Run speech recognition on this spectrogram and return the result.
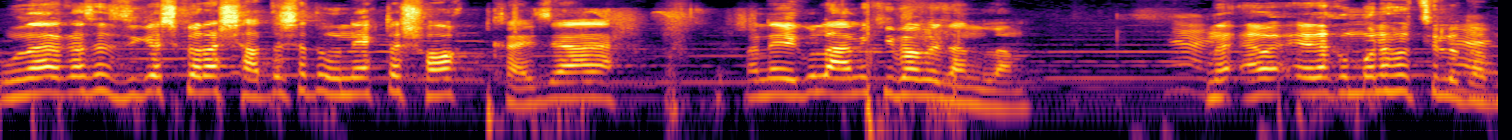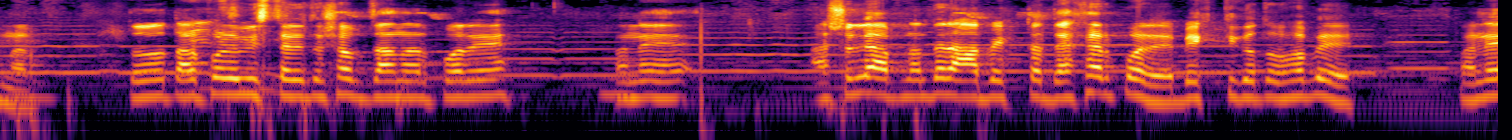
উনার কাছে জিজ্ঞেস করার সাথে সাথে উনি একটা শখ খায় যে মানে এগুলো আমি কীভাবে জানলাম? হ্যাঁ। এরকম মনে হচ্ছিল তো আপনার। তো তারপরে বিস্তারিত সব জানার পরে মানে আসলে আপনাদের আবেগটা দেখার পরে ব্যক্তিগতভাবে মানে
